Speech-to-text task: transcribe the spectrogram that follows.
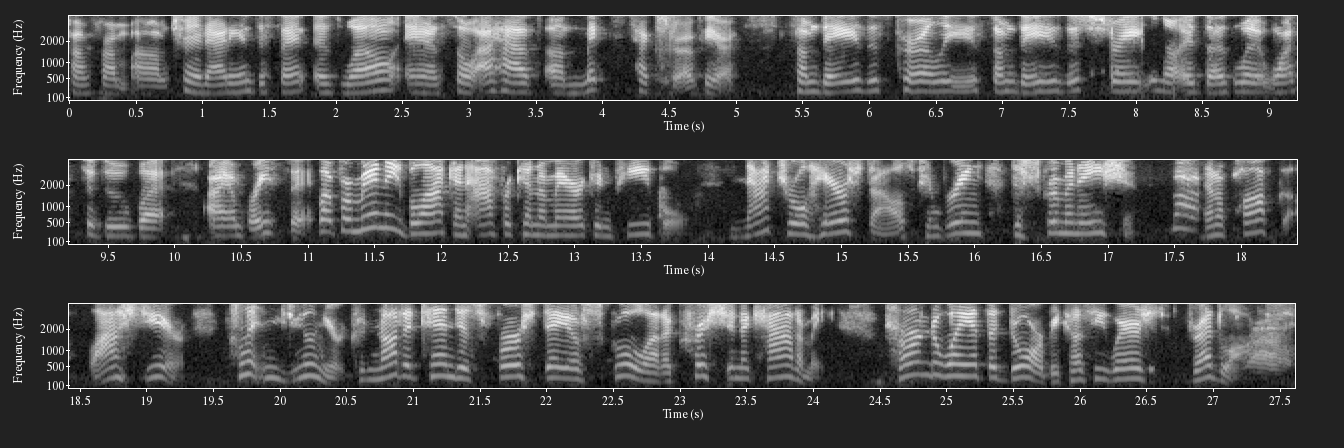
come from um, Trinidadian descent as well. And so I have a mixed texture of hair. Some days it's curly, some days it's straight. You know, it does what it wants to do, but I embrace it. But for many Black and African American people, natural hairstyles can bring discrimination. In Apopka last year, Clinton Jr. could not attend his first day of school at a Christian academy, turned away at the door because he wears dreadlocks. Wow,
